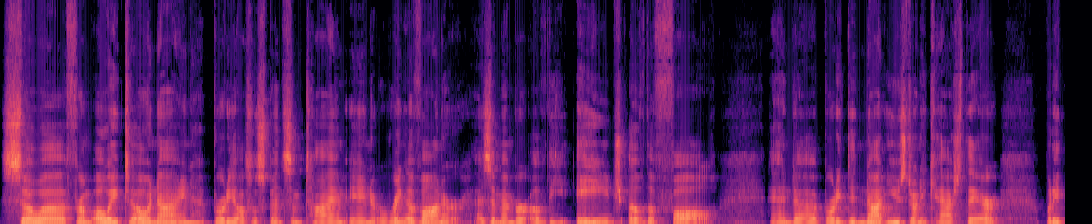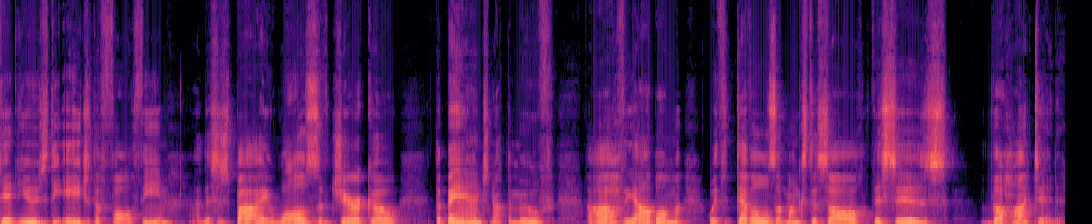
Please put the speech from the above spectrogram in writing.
So, uh, from 08 to 09, Brody also spent some time in Ring of Honor as a member of the Age of the Fall. And uh, Brody did not use Johnny Cash there, but he did use the Age of the Fall theme. Uh, this is by Walls of Jericho, the band, not the move, uh, off the album With Devils Amongst Us All. This is The Haunted.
